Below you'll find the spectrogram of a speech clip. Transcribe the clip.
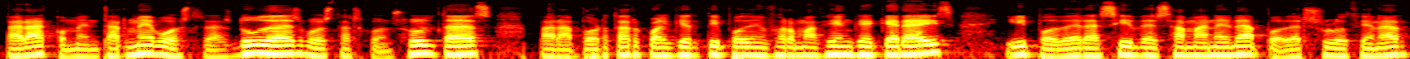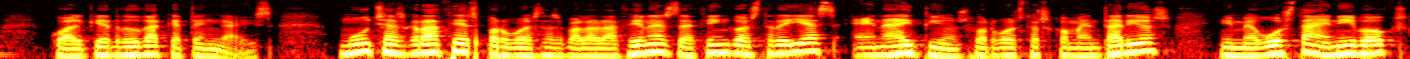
para comentarme vuestras dudas, vuestras consultas, para aportar cualquier tipo de información que queráis y poder así de esa manera poder solucionar cualquier duda que tengáis. Muchas gracias por vuestras valoraciones de 5 estrellas en iTunes, por vuestros comentarios y me gusta en iVoox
